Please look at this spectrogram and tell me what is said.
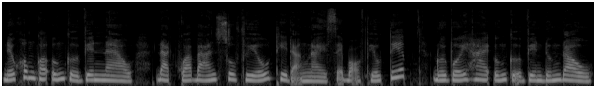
Nếu không có ứng cử viên nào đạt quá bán số phiếu thì đảng này sẽ bỏ phiếu tiếp đối với hai ứng cử viên đứng đầu.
